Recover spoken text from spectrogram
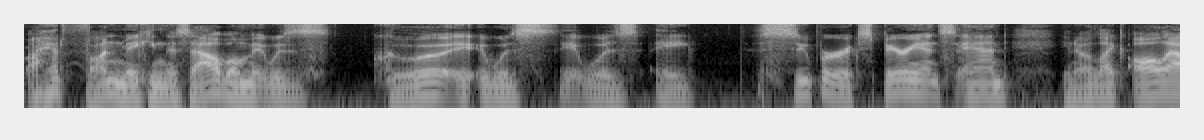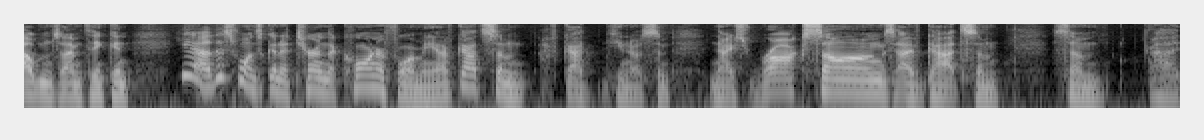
I had fun making this album. It was good. It was it was a super experience and you know like all albums i'm thinking yeah this one's going to turn the corner for me i've got some i've got you know some nice rock songs i've got some some uh,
